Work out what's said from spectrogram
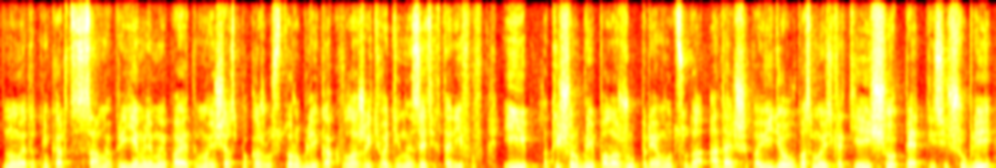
Ну, этот, мне кажется, самый приемлемый, поэтому я сейчас покажу 100 рублей, как вложить в один из этих тарифов, и 1000 рублей положу прямо вот сюда. А дальше по видео вы посмотрите, как я еще 5000 рублей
